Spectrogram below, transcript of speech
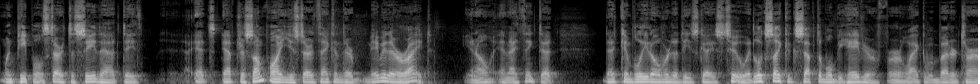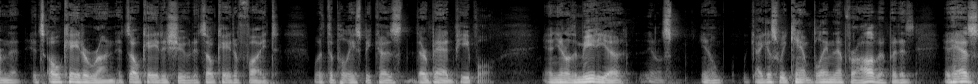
when people start to see that, they after some point you start thinking they're maybe they're right, you know. And I think that that can bleed over to these guys too. It looks like acceptable behavior, for lack of a better term, that it's okay to run, it's okay to shoot, it's okay to fight with the police because they're bad people. And you know the media, you know, you know, I guess we can't blame them for all of it, but it has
